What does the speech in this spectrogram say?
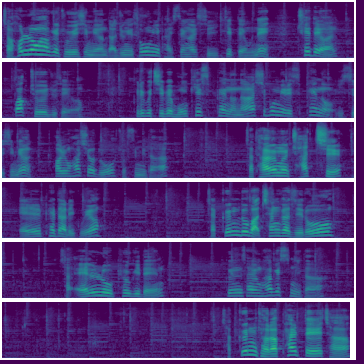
자, 헐렁하게 조이시면 나중에 소음이 발생할 수 있기 때문에 최대한 꽉 조여 주세요. 그리고 집에 몽키 스패너나 15mm 스패너 있으시면 활용하셔도 좋습니다. 자, 다음은 좌측 L 페달이고요. 자, 끈도 마찬가지로 자, L로 표기된 끈 사용하겠습니다. 자, 끈 결합할 때 자,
